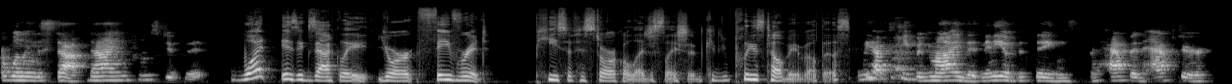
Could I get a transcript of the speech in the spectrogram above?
are willing to stop dying from stupid. What is exactly your favorite piece of historical legislation? Can you please tell me about this? we have to keep in mind that many of the things that happened after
